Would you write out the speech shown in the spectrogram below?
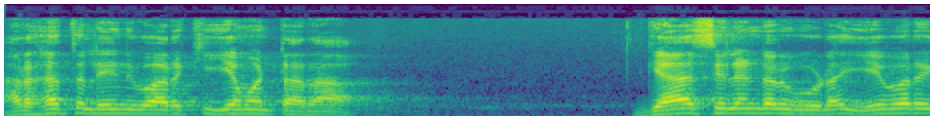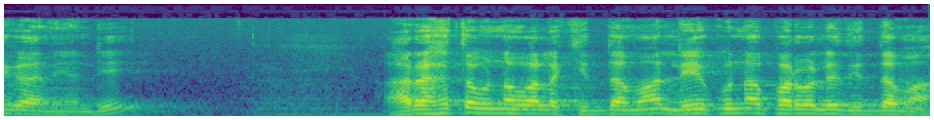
అర్హత లేని వారికి ఇవ్వమంటారా గ్యాస్ సిలిండర్ కూడా ఎవరే కానివ్వండి అర్హత ఉన్న వాళ్ళకి ఇద్దామా? లేకున్నా పర్వాలేదు ఇద్దామా?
